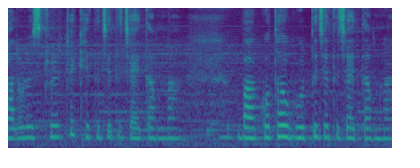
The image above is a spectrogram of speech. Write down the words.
ভালো রেস্টুরেন্টে খেতে যেতে চাইতাম না বা কোথাও ঘুরতে যেতে চাইতাম না।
